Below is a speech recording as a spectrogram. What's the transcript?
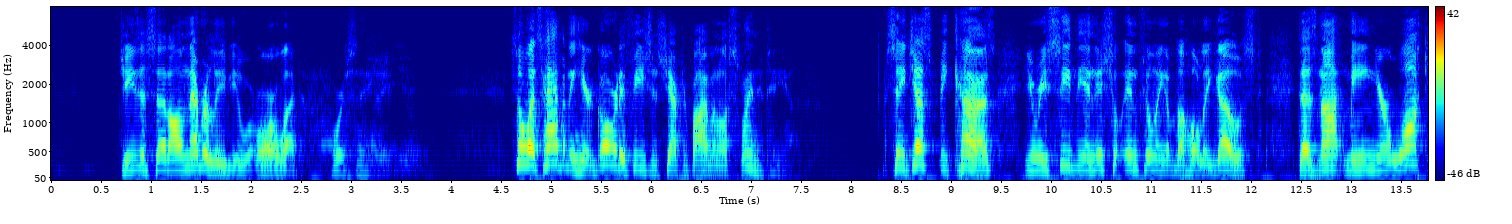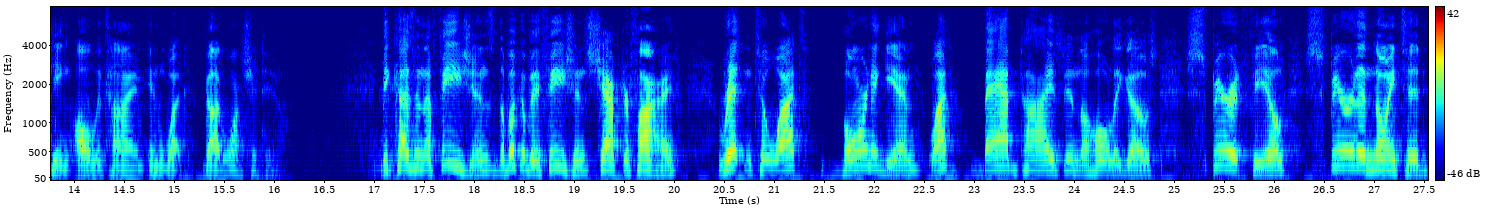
Jesus said, I'll never leave you or, or what? Forsake. So what's happening here? Go over to Ephesians chapter 5 and I'll explain it to you. See, just because you receive the initial infilling of the Holy Ghost does not mean you're walking all the time in what God wants you to. Because in Ephesians, the book of Ephesians, chapter 5, written to what? Born again, what? Baptized in the Holy Ghost, spirit filled, spirit anointed,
